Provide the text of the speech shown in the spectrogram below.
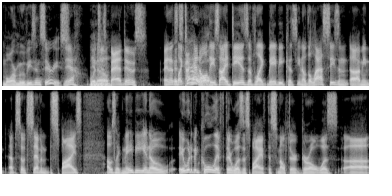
more movies and series. Yeah, Which is bad news. And it's, It's like I had all these ideas of like maybe because you know the last season, uh, I mean episode seven, the spies. I was like maybe you know it would have been cool if there was a spy if the smelter girl was uh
